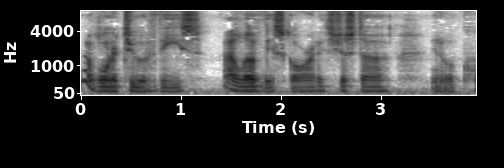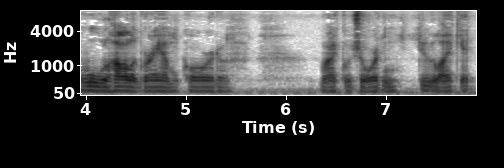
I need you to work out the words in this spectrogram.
I have one or two of these. I love this card. It's just a, you know, a cool hologram card of Michael Jordan. Do like it.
